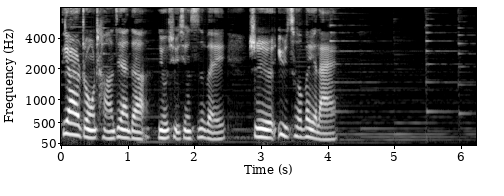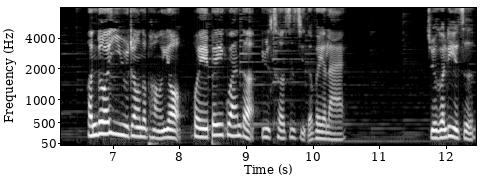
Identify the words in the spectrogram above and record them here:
第二种常见的扭曲性思维是预测未来。很多抑郁症的朋友会悲观的预测自己的未来。举个例子，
